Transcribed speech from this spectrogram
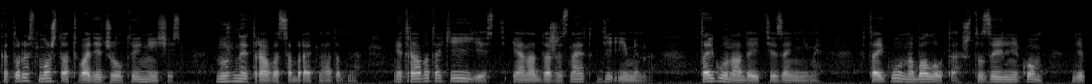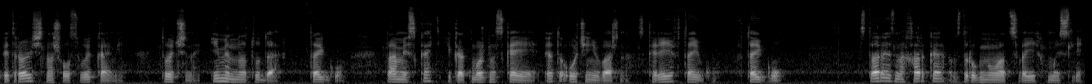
который сможет отводить желтую нечисть. Нужные травы собрать надобно. И травы такие есть, и она даже знает, где именно. В тайгу надо идти за ними. В тайгу на болото, что за Ильником, где Петрович нашел свой камень. Точно, именно туда, в тайгу. Там искать и как можно скорее. Это очень важно. Скорее в тайгу. В тайгу. Старая знахарка вздрогнула от своих мыслей.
